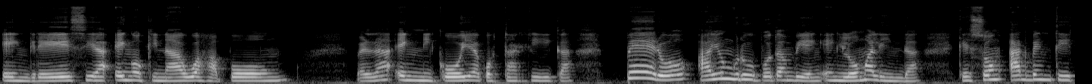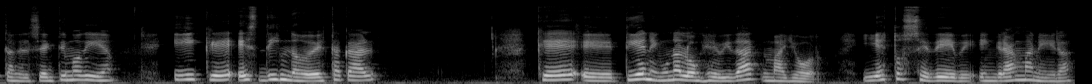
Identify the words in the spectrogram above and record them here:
en Grecia, en Okinawa, Japón, ¿verdad? En Nicoya, Costa Rica. Pero hay un grupo también en Loma Linda que son adventistas del séptimo día y que es digno de destacar que eh, tienen una longevidad mayor. Y esto se debe en gran manera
